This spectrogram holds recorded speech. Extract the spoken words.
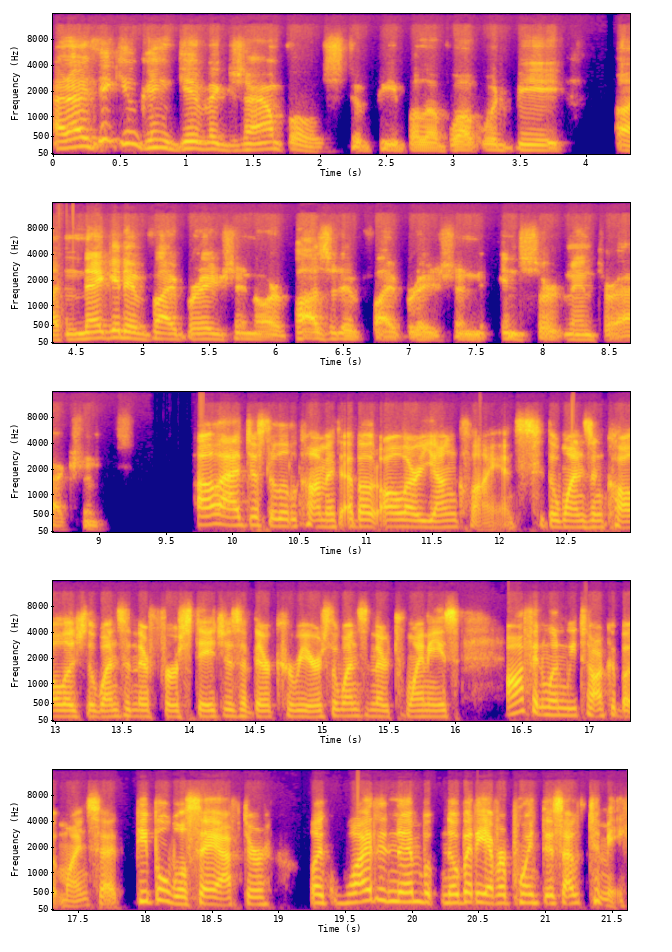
And I think you can give examples to people of what would be a negative vibration or a positive vibration in certain interactions. I'll add just a little comment about all our young clients, the ones in college, the ones in their first stages of their careers, the ones in their 20s. Often, when we talk about mindset, people will say after, like, why didn't nobody ever point this out to me?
